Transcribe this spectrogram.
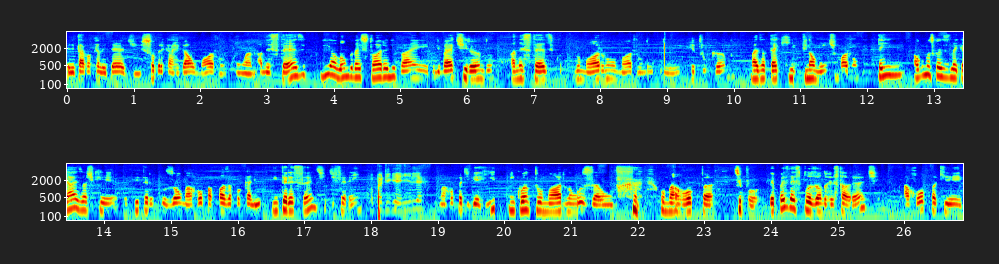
ele tá com aquela ideia de sobrecarregar o Morlun com anestésico e ao longo da história ele vai, ele vai atirando anestésico no Morlun, o Morlun retrucando, mas até que finalmente o Morlun tem algumas coisas legais. Eu acho que o Peter usou uma roupa pós-apocalipse interessante, diferente. Roupa de guerrilha. Uma roupa de guerrilha. Enquanto o Morlon usa um, uma roupa. Tipo, depois da explosão do restaurante, a roupa que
